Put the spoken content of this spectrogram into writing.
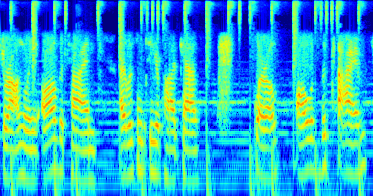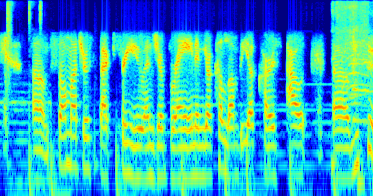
strongly all the time. I listen to your podcast, plural, all of the time. Um, so much respect for you and your brain and your Columbia curse out. Um,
